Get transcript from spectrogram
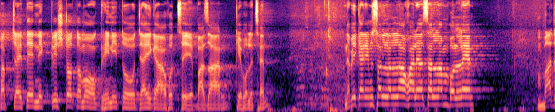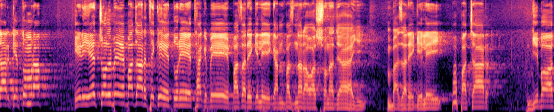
সবচাইতে নিকৃষ্টতম ঘৃণিত জায়গা হচ্ছে বাজার, কে বলেছেন? নবী করিম সাল্লাম বললেন, বাজারকে তোমরা এড়িয়ে চলবে, বাজার থেকে দূরে থাকবে। বাজারে গেলে গান বাজনার আওয়াজ শোনা যায়, বাজারে গেলেই পাপাচার গিবত,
